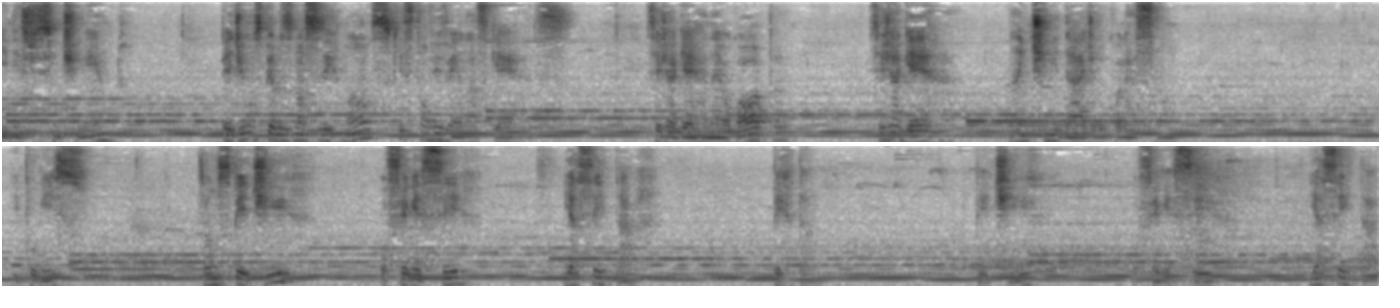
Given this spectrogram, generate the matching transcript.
E neste sentimento, pedimos pelos nossos irmãos que estão vivendo as guerras, seja a guerra na Europa, seja a guerra na intimidade do coração. E por isso, Vamos pedir, oferecer e aceitar perdão. Pedir, oferecer e aceitar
